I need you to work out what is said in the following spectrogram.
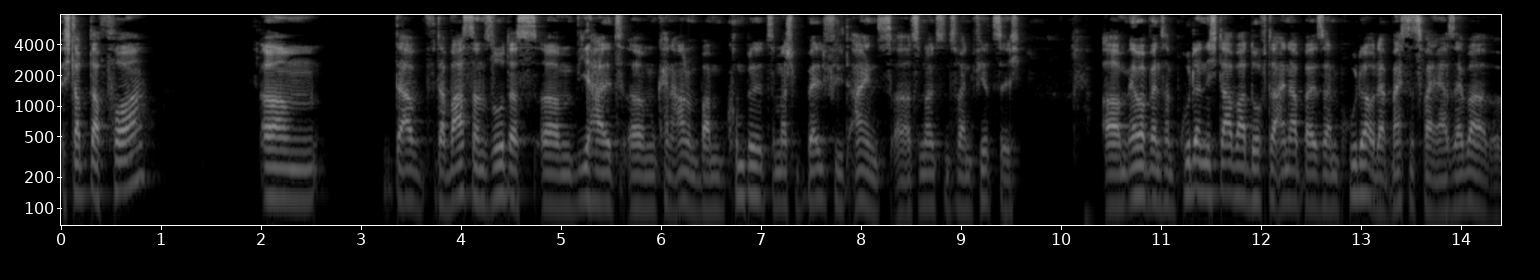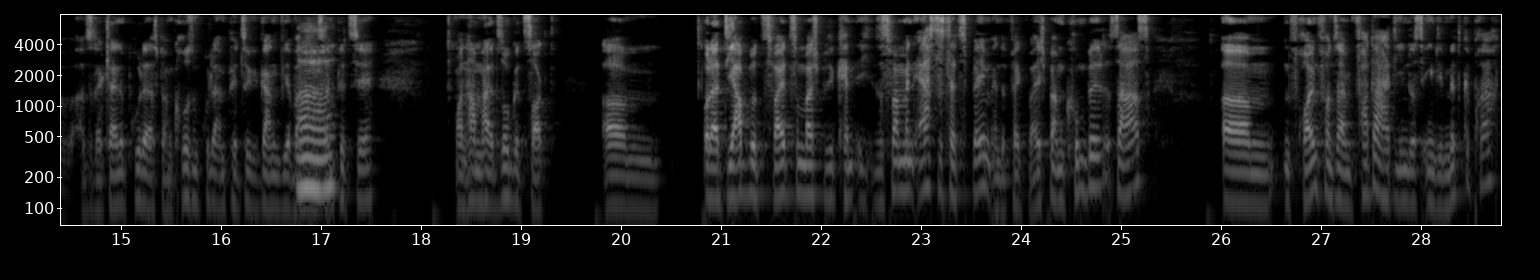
ich glaub, davor, ähm, da, da war es dann so, dass ähm, wir halt, ähm, keine Ahnung, beim Kumpel zum Beispiel Battlefield 1, äh, also 1942, ähm, immer wenn sein Bruder nicht da war, durfte einer bei seinem Bruder, oder meistens war er selber, also der kleine Bruder ist beim großen Bruder am PC gegangen, wir waren Mhm. an seinem PC und haben halt so gezockt. Ähm, oder Diablo 2 zum Beispiel, kenn ich, das war mein erstes Let's Play im Endeffekt, weil ich beim Kumpel saß. Ähm, ein Freund von seinem Vater hat ihm das irgendwie mitgebracht.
